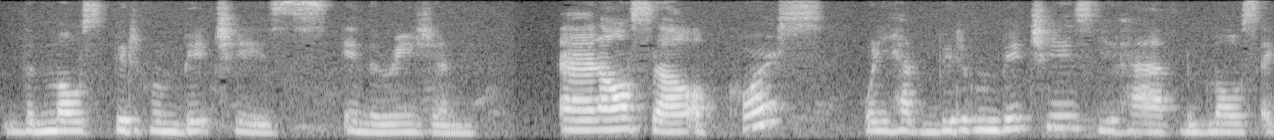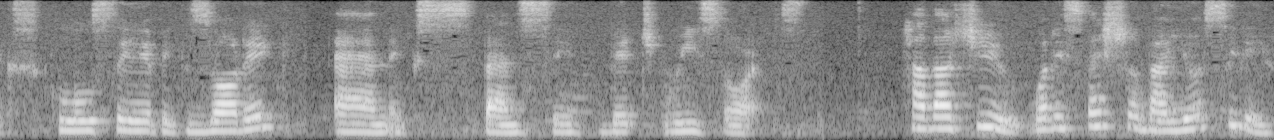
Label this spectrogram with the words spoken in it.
the most beautiful beaches in the region. And also, of course, when you have beautiful beaches, you have the most exclusive, exotic, and expensive beach resorts. How about you? What is special about your city?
